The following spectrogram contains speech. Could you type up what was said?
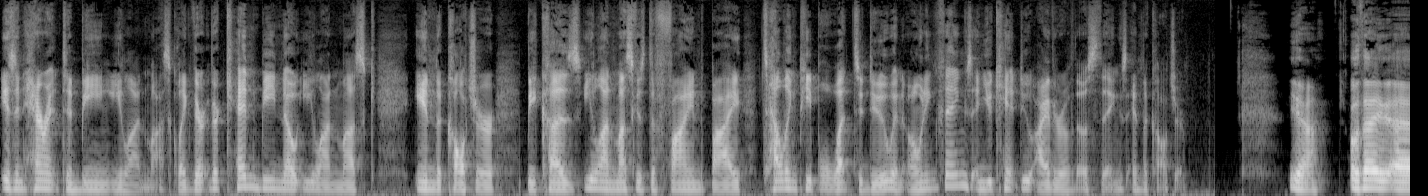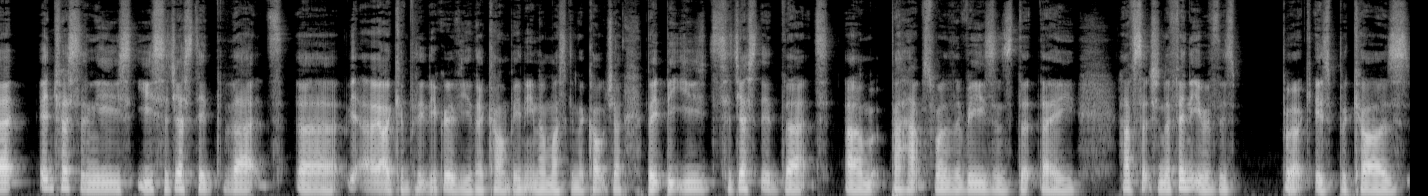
is inherent to being Elon Musk. Like there there can be no Elon Musk in the culture because Elon Musk is defined by telling people what to do and owning things and you can't do either of those things in the culture. Yeah. Although uh interestingly you, you suggested that uh I completely agree with you there can't be an Elon Musk in the culture but but you suggested that um perhaps one of the reasons that they have such an affinity with this book is because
